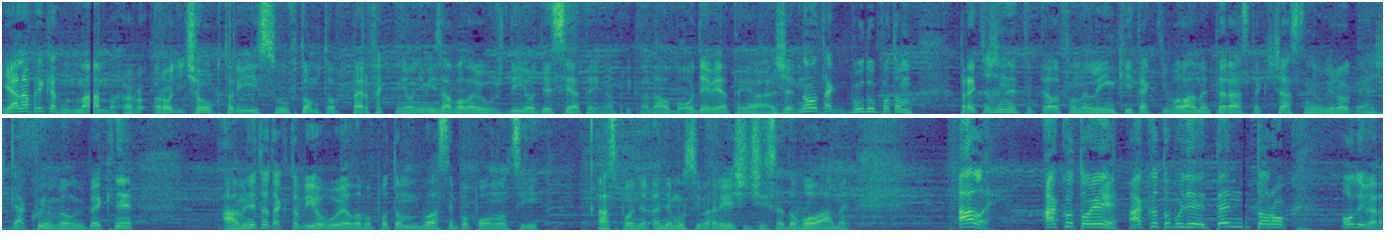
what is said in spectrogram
ja napríklad mám ro- rodičov, ktorí sú v tomto perfektní, oni mi zavolajú vždy o 10. napríklad, alebo o 9. A že no tak budú potom preťažené tie telefónne linky, tak ti voláme teraz, tak šťastný nový rok a že ďakujem veľmi pekne. A mne to takto vyhovuje, lebo potom vlastne po polnoci aspoň nemusíme riešiť, či sa dovoláme. Ale, ako to je? Ako to bude tento rok? Oliver,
